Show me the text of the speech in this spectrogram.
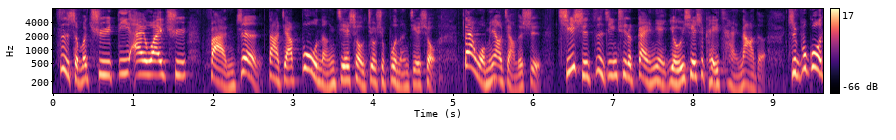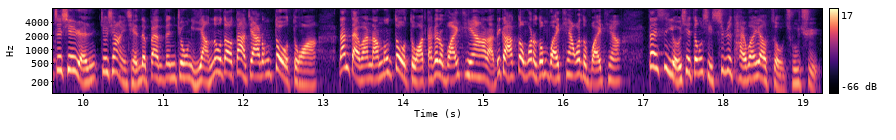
自什么区、DIY 区，反正大家不能接受，就是不能接受。但我们要讲的是，其实自金区的概念有一些是可以采纳的，只不过这些人就像以前的半分钟一样，弄到大家拢斗大，咱台湾人拢斗大，大家都不爱听啦。你跟他讲，我都讲不爱听，我都不爱听。但是有一些东西，是不是台湾要走出去？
